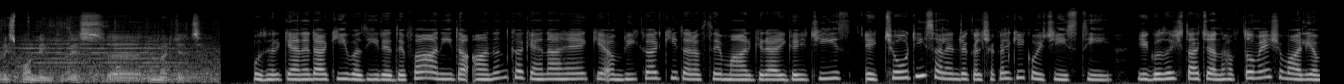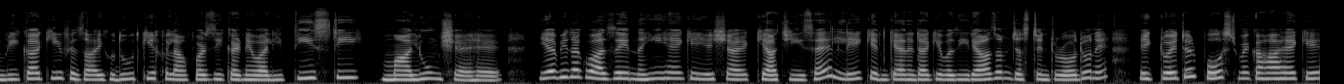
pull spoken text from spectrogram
responding to this uh, emergency. ادھر کینیڈا کی وزیر دفاع انیتا آنند کا کہنا ہے کہ امریکہ کی طرف سے مار گرائی گئی چیز ایک چھوٹی سلینڈریکل شکل کی کوئی چیز تھی یہ گزشتہ چند ہفتوں میں شمالی امریکہ کی فضائی حدود کی خلاف ورزی کرنے والی تیسری معلوم شے ہے یہ ابھی تک واضح نہیں ہے کہ یہ شے کیا چیز ہے لیکن کینیڈا کے وزیر اعظم جسٹن ٹروڈو نے ایک ٹویٹر پوسٹ میں کہا ہے کہ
